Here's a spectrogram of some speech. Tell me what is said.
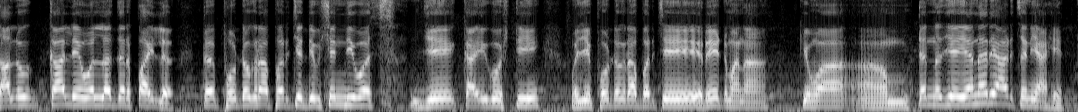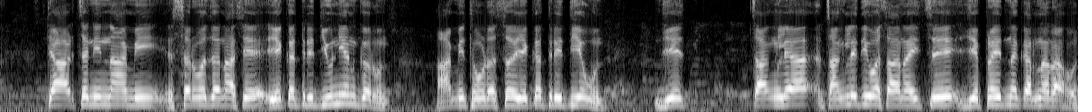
तालुका लेवलला जर पाहिलं तर फोटोग्राफरचे दिवसेंदिवस जे काही गोष्टी म्हणजे फोटोग्राफरचे रेट म्हणा किंवा त्यांना जे येणाऱ्या अडचणी आहेत त्या अडचणींना आम्ही सर्वजण असे एकत्रित युनियन करून आम्ही थोडंसं एकत्रित येऊन जे चांगल्या चांगले दिवस आणायचे जे प्रयत्न करणार आहोत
